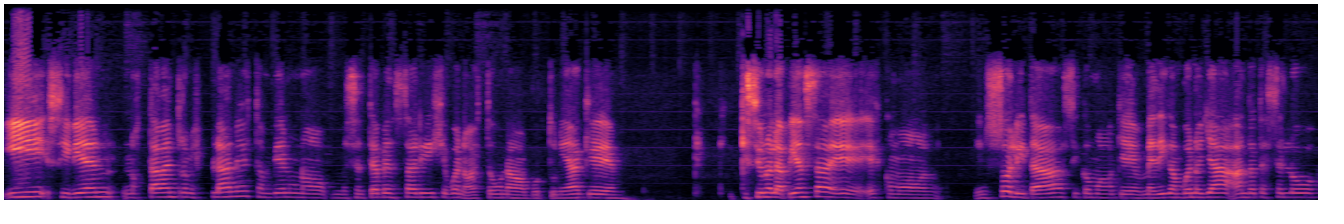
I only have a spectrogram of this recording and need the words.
Y si bien no estaba dentro de mis planes, también uno me senté a pensar y dije, bueno, esto es una oportunidad que, que si uno la piensa eh, es como insólita, así como que me digan, bueno, ya ándate a hacerlo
